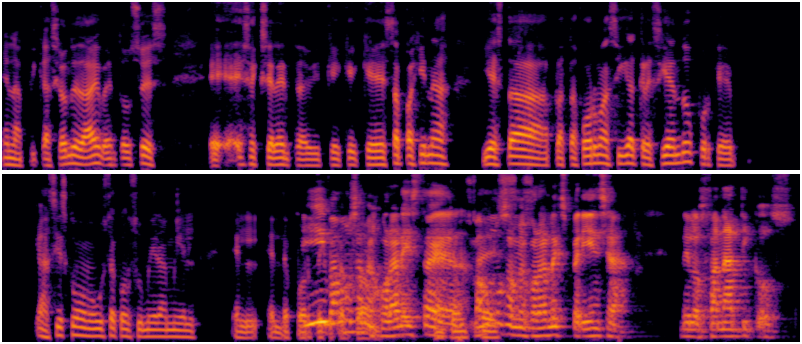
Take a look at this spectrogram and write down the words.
en la aplicación de Dive. Entonces eh, es excelente David, que, que, que esta página y esta plataforma siga creciendo porque así es como me gusta consumir a mí el, el, deporte. Y vamos a mejorar esta, vamos a mejorar la experiencia de los fanáticos.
